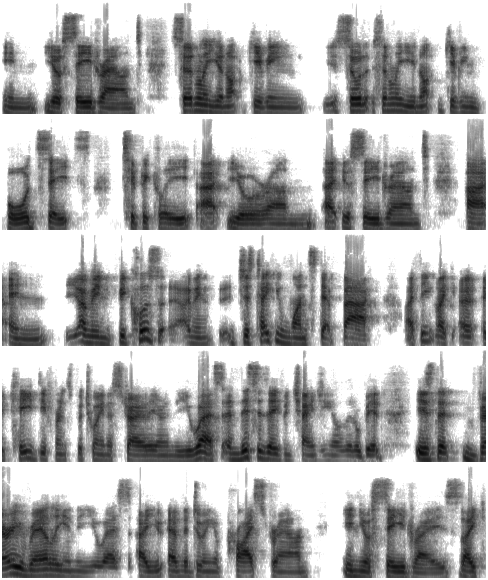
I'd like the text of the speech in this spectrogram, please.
in your seed round. Certainly you're not giving certainly you're not giving board seats typically at your um, at your seed round. Uh, and I mean, because I mean, just taking one step back, I think like a, a, key difference between Australia and the US, and this is even changing a little bit, is that very rarely in the US are you ever doing a priced round in your seed raise. Like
